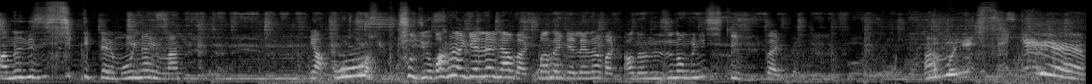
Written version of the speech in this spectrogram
Ananızı siktiklerim oynayın lan. Ya orospu çocuğu bana gelene bak bana gelene bak ananızın amını sikeyim süpersen. Amını sikeyim.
